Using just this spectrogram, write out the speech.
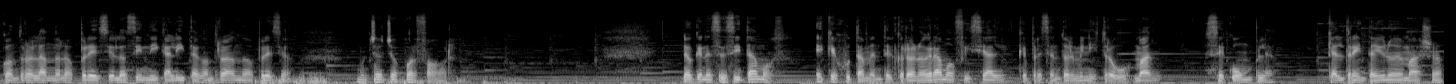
controlando los precios, los sindicalistas controlando los precios. Muchachos, por favor. Lo que necesitamos es que justamente el cronograma oficial que presentó el ministro Guzmán se cumpla, que el 31 de mayo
